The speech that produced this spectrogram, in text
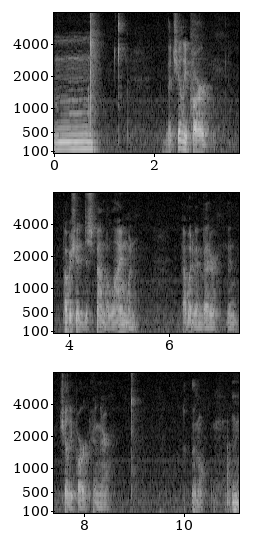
Mm, the chili part, probably should have just found a lime one. That would have been better than chili part in there. You know.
